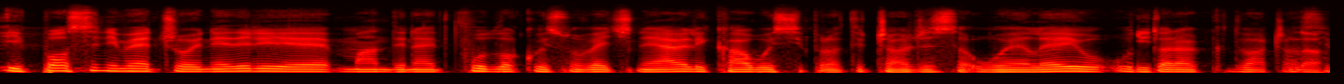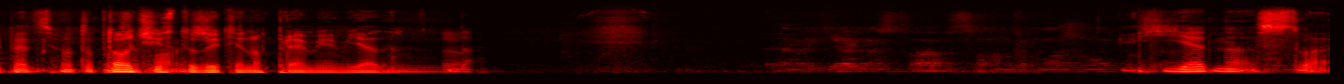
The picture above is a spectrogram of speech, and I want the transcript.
I posljednji meč u ovoj nedelji je Monday Night Football koji smo već najavili, Cowboysi protiv Chargersa u LA-u, utorak 2 časa Da. i 15 minuta To će isto biti na Premium 1. Da. Jedna stvar, samo da možemo... Jedna stvar.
